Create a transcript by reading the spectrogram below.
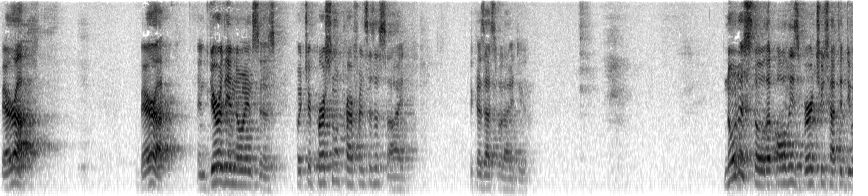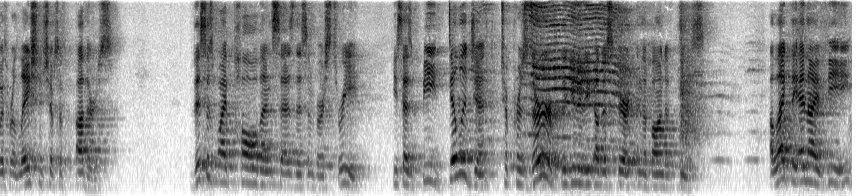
Bear up. Bear up. Endure the annoyances. Put your personal preferences aside, because that's what I do. Notice, though, that all these virtues have to do with relationships with others. This is why Paul then says this in verse 3. He says, Be diligent to preserve the unity of the Spirit in the bond of peace. I like the NIV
